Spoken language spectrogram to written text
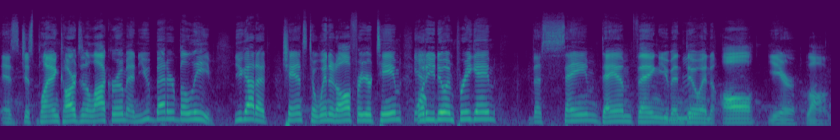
is just playing cards in a locker room. And you better believe you got a chance to win it all for your team. Yeah. What are you doing pregame? The same damn thing you've been mm-hmm. doing all year long.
